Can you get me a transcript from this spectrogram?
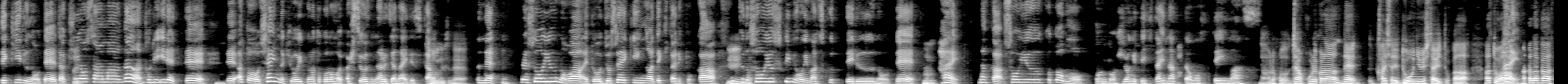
できるので、だから企業様が取り入れて、うんで、あと、社員の教育のところもやっぱ必要になるじゃないですか。そうですね。ね。うんで、そういうのは、えっと、助成金ができたりとか、えーちょっとそういうスキルを今作っているので、うんはい。なんか、そういうこともどんどん広げていきたいなって思っています。なるほど。じゃあ、これからね、会社で導入したいとか、あとはは、いなかなか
